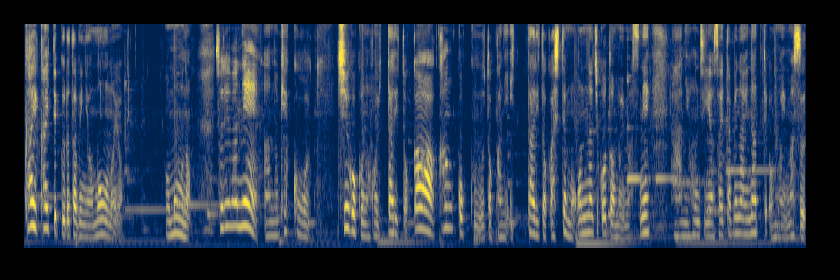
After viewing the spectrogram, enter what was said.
回帰ってくるたびに思うのよ。思うの。それはねあの結構中国の方行ったりとか韓国とかに行ったりとかしても同じこと思いますね。あ日本人野菜食べないなって思います。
